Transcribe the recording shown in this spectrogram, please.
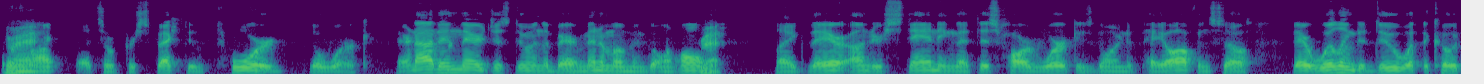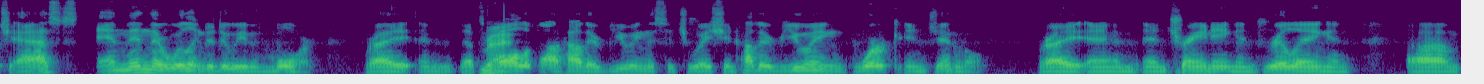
or right, mindsets or perspective toward the work. They're not in there just doing the bare minimum and going home. right, Like they're understanding that this hard work is going to pay off. And so they're willing to do what the coach asks, and then they're willing to do even more, right? And that's right, all about how they're viewing the situation, how they're viewing work in general, right? And and training and drilling and um,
